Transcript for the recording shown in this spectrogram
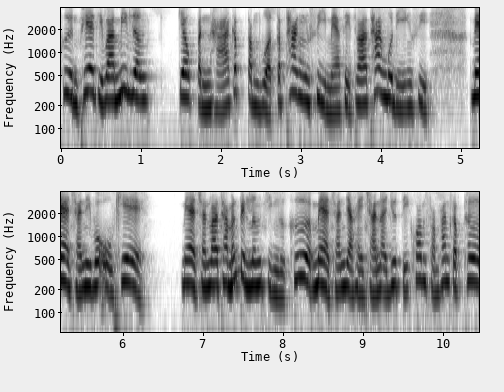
พื้นเพศที่ว่ามีเรื่องเกี่ยวปัญหากับตำรวจกับทางจังซี่แม่ที่ว่าทางบ่ดีจังซี่แม่ฉันนี่บ่โอเค แม่ฉันว่าถ้ามันเป็นเรื่องจริงก็คือ แม่ฉันอยากให้ฉันอะยุติความสัมพันธ์กับเธอ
